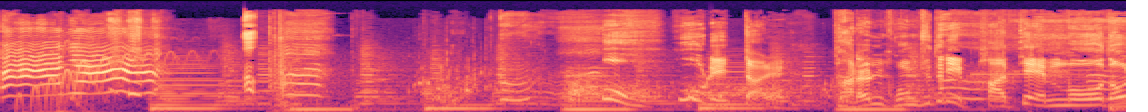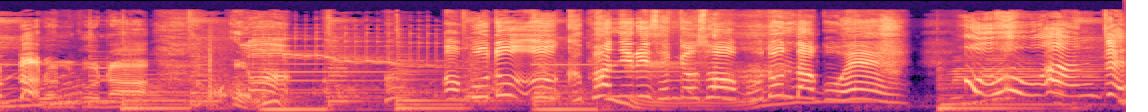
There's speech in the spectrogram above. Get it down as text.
아니야. 오, 우리 딸. 다른 공주들이 파티에 못 온다는구나. 어? 어, 모두 어, 급한 일이 생겨서 못 온다고 해. 오, 안 돼.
